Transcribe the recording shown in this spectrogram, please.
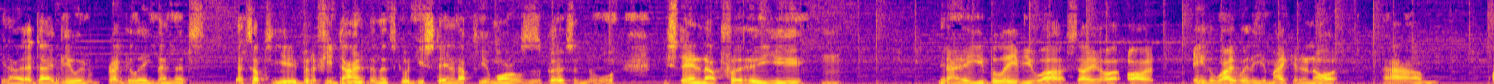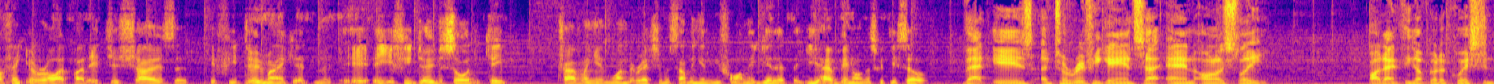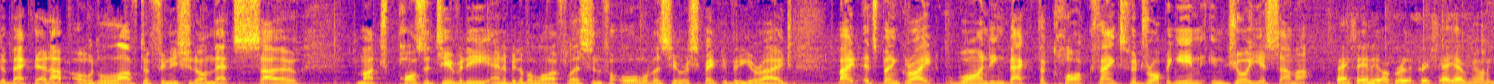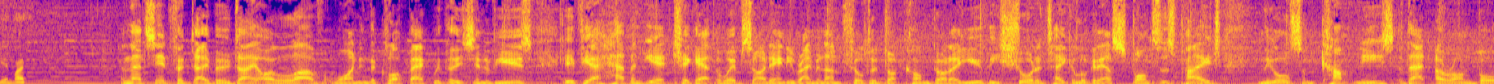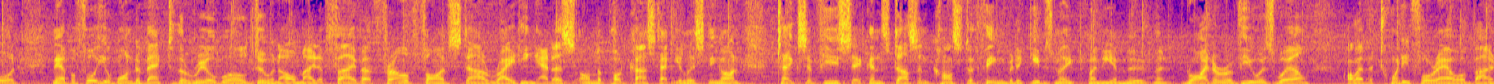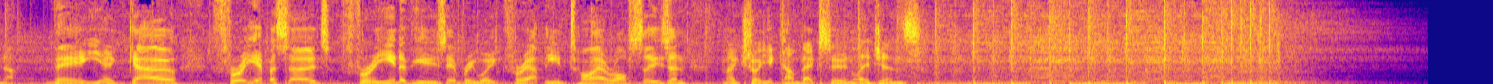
you know, a debut in rugby league, then that's that's up to you. But if you don't, then that's good. You're standing up for your morals as a person, or you're standing up for who you, Mm. you know, who you believe you are. So I, I either way, whether you make it or not, um, I think you're right. But it just shows that if you do make it, and if you do decide to keep traveling in one direction with something, and you finally get it, that you have been honest with yourself. That is a terrific answer, and honestly, I don't think I've got a question to back that up. I would love to finish it on that. So much positivity and a bit of a life lesson for all of us, irrespective of your age. Mate, it's been great winding back the clock. Thanks for dropping in. Enjoy your summer. Thanks, Andy. I really appreciate you having me on again, mate. And that's it for Debut Day. I love winding the clock back with these interviews. If you haven't yet, check out the website, andyraymondunfiltered.com.au. Be sure to take a look at our sponsors page and the awesome companies that are on board. Now, before you wander back to the real world, do an old mate a favour. Throw a five star rating at us on the podcast app you're listening on. Takes a few seconds, doesn't cost a thing, but it gives me plenty of movement. Write a review as well. I'll have a 24 hour boner. There you go. Three episodes, three interviews every week throughout the entire off season. Make sure you come back soon, legends.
